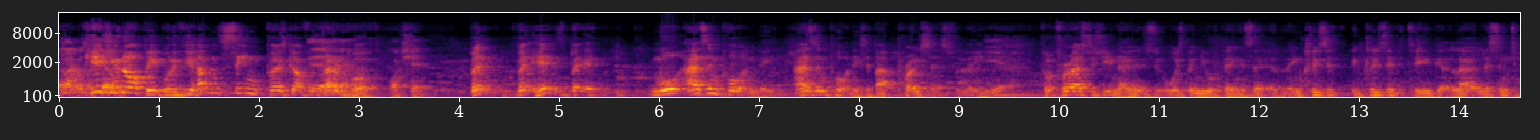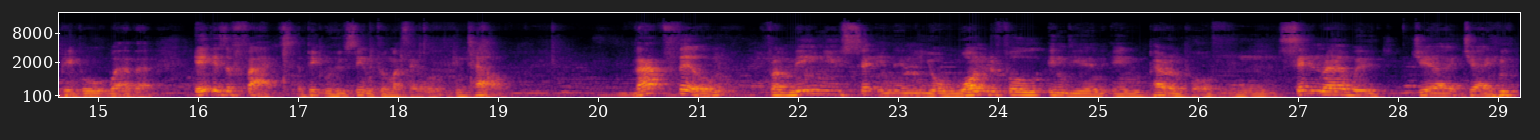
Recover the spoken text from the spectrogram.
And that was a kid you not, people. If you haven't seen Postcard from Yeah, Perranporth, watch it. but but here's but it, more as importantly, as importantly, it's about process for me. Yeah. For, for us, as you know, it's always been your thing. It's inclusive inclusivity, get allow, listen to people, whatever. It is a fact, and people who've seen the film might say, "Well, you can tell." That film, from me and you sitting in your wonderful Indian in Perranporth, mm-hmm. sitting around with Jill, Jane,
